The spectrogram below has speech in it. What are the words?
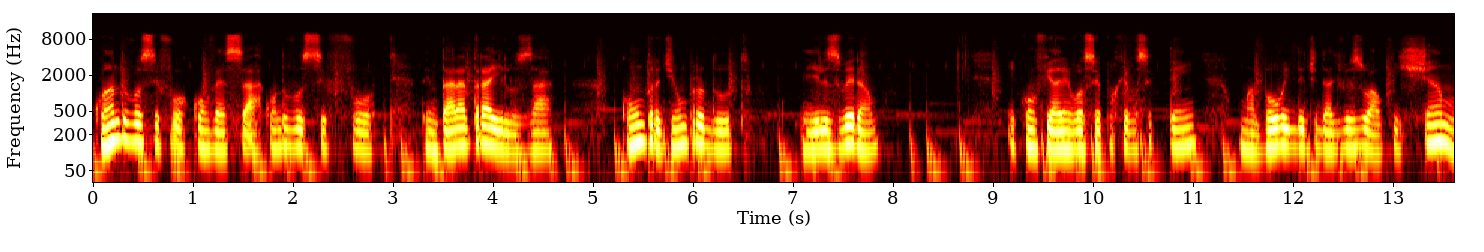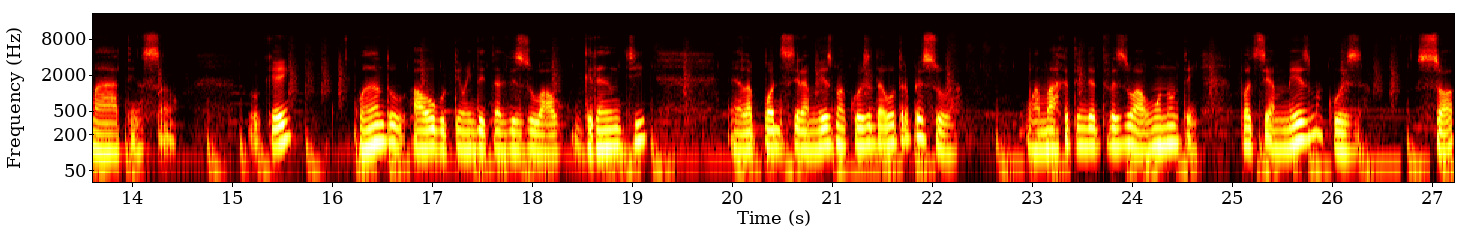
Quando você for conversar, quando você for tentar atraí-los a compra de um produto eles verão e confiar em você porque você tem uma boa identidade visual que chama a atenção, ok? Quando algo tem uma identidade visual grande, ela pode ser a mesma coisa da outra pessoa. Uma marca tem identidade visual, uma não tem. Pode ser a mesma coisa, só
